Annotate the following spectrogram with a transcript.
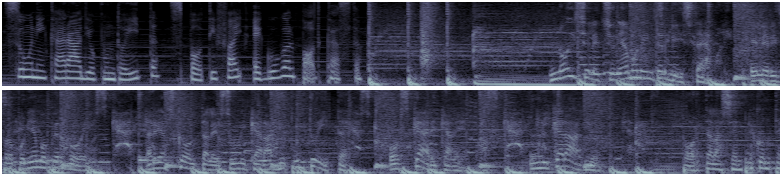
su unicaradio.it, Spotify e Google Podcast. Noi selezioniamo le interviste e le riproponiamo per voi. Riascoltale su unicaradio.it o scaricale. Unica Radio. Portala sempre con te.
